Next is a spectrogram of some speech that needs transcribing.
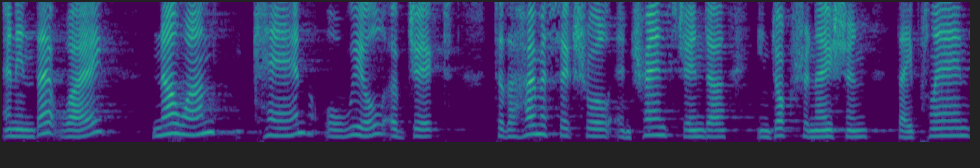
and in that way, no one can or will object to the homosexual and transgender indoctrination they plan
